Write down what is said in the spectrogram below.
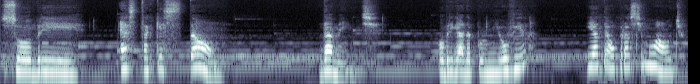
sobre esta questão da mente. Obrigada por me ouvir e até o próximo áudio.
